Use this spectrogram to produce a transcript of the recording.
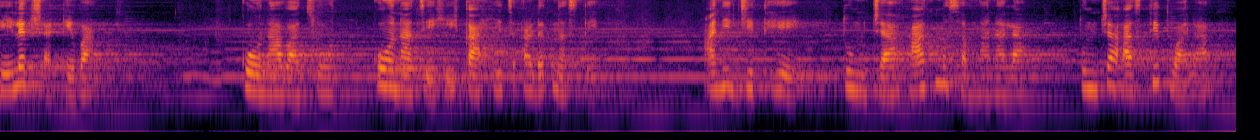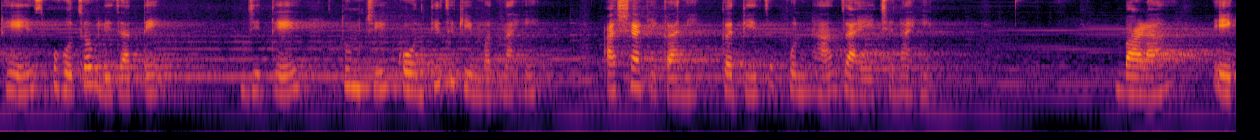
हे लक्षात ठेवा. कोणा वाचून कोणाचेही काहीच अडत नसते. आणि जिथे तुमच्या आत्मसन्मानाला तुमच्या अस्तित्वाला ठेस पोहोचवली जाते जिथे तुमची कोणतीच किंमत नाही अशा ठिकाणी कधीच पुन्हा जायचे नाही. बाळा एक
